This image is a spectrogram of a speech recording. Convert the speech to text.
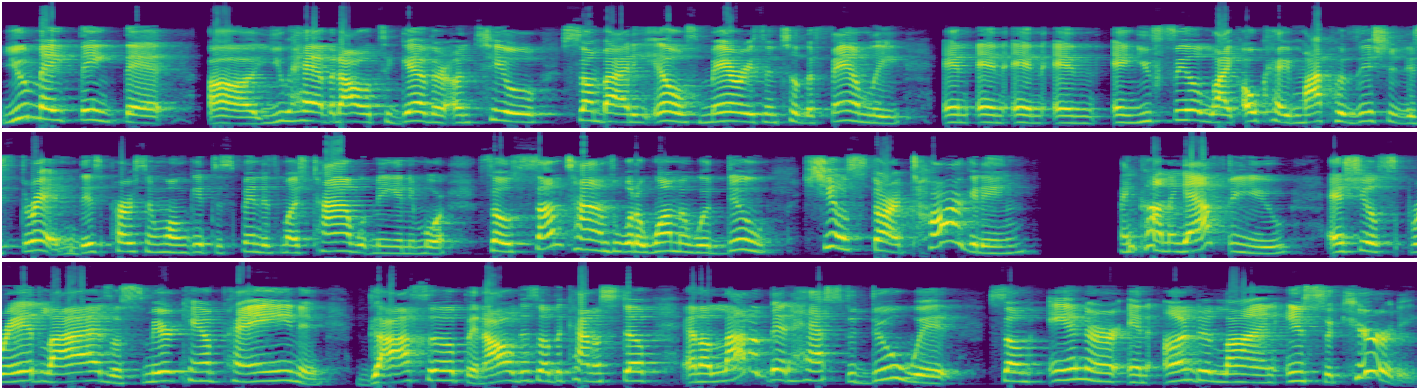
You may think that uh, you have it all together until somebody else marries into the family and and and and and you feel like okay my position is threatened. This person won't get to spend as much time with me anymore. So sometimes what a woman would do she'll start targeting and coming after you and she'll spread lies a smear campaign and gossip and all this other kind of stuff. And a lot of that has to do with some inner and underlying insecurity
